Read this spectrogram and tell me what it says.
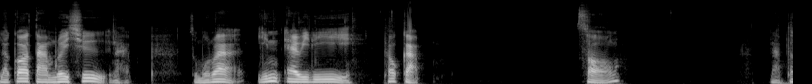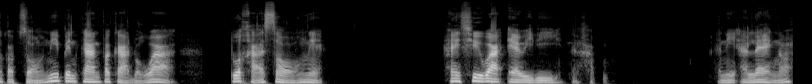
แล้วก็ตามด้วยชื่อนะครับ สมมุติว่า int led เท่ากับ 2 นับเท่ากับ 2 นี่เป็นการประกาศบอกว่า ตัวขา 2 เนี่ย ให้ชื่อว่า led นะครับ อันนี้อันแรกเนาะ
